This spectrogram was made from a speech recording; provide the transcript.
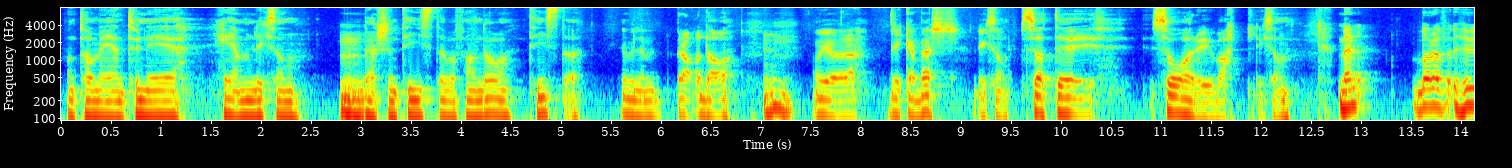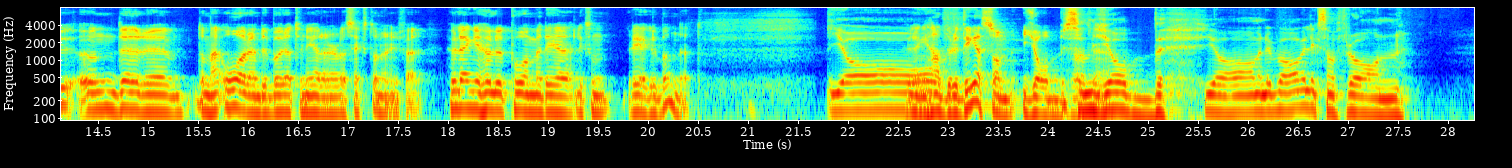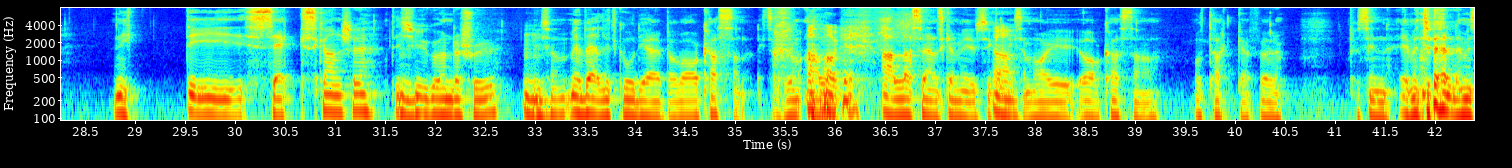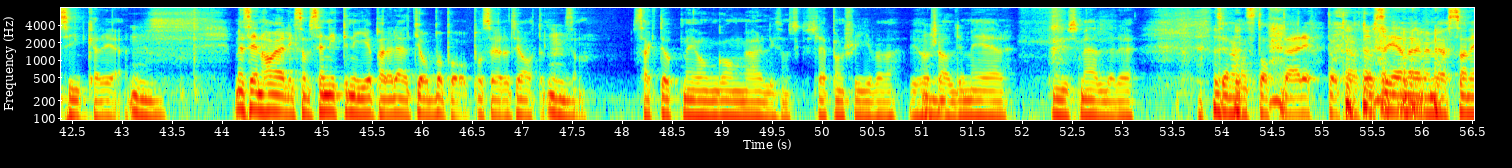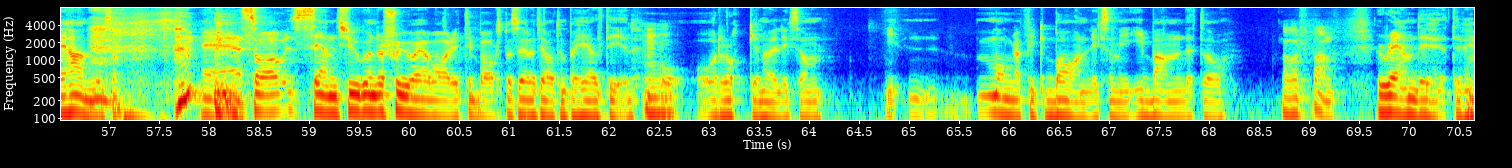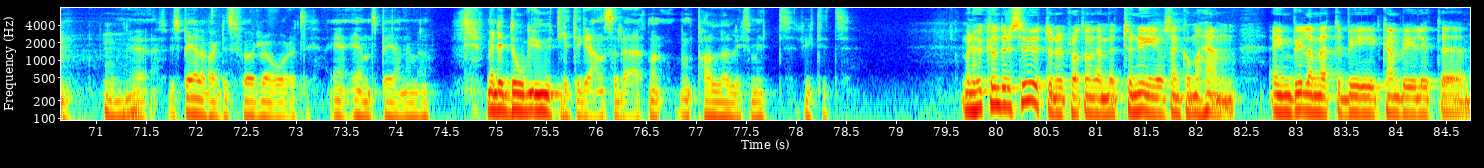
man tar med en turné hem liksom. Mm. Bärs en tisdag, vad fan då? Tisdag är väl en bra dag att göra. Dricka bärs liksom. Så att det, så har det ju varit liksom. Men bara för- hur, under eh, de här åren du började turnera när du var 16 ungefär. Hur länge höll du på med det liksom regelbundet? Ja... Hur länge hade du det som jobb? Som jobb, ja men det var väl liksom från 96 kanske till 2007. Liksom, med väldigt god hjälp av a-kassan. Liksom. Så de alla, Okej. alla svenska musiker Ja. liksom, har ju a-kassan att, att tacka för, för sin eventuella musikkarriär. Mm. Men sen har jag liksom, sen 99 parallellt jobbat på, på Södra Teatern. Mm. Liksom. Sagt upp mig i omgångar, liksom, släppa en skiva, vi hörs Mm. aldrig mer. Nu smäller det. Sen har man stått där ett och ett halvt år senare med mössan i hand. Liksom. Eh, så sen 2007 har jag varit tillbaka på Södra Teatern på heltid. Mm. Och, och rocken har ju liksom... I, många fick barn liksom i, i bandet och Vad var det för band? Randy heter vi. Mm. Eh, så vi spelade faktiskt förra året, en, en spelning. Men, men det dog ut lite grann sådär, att man, man pallar liksom inte riktigt. Men hur kunde det se ut då när du pratade om det här med turné och sen komma hem? Jag inbillar mig att det blir, kan bli lite,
